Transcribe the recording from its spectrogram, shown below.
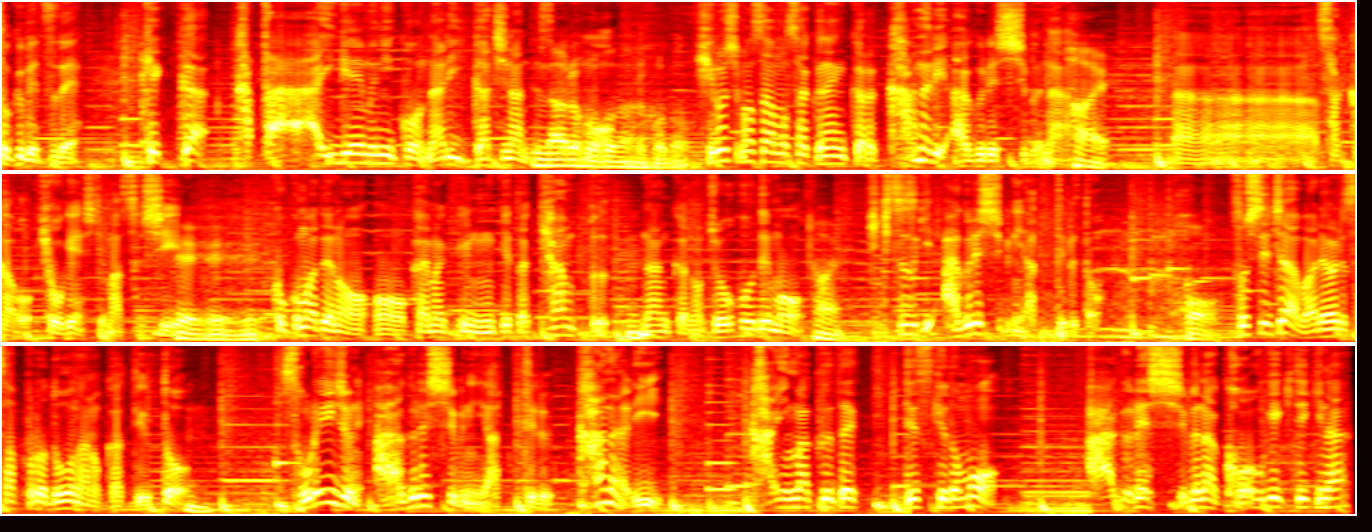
特別で結果硬いゲームにこうなりがちなんですけども広島さんも昨年からかなりアグレッシブな、はい、あサッカーを表現してますし、えー、ここまでの開幕に向けたキャンプなんかの情報でも、引き続きアグレッシブにやってると、そしてじゃあ我々札幌どうなのかっていうと、うん、それ以上にアグレッシブにやってるかなり開幕でですけどもアグレッシブな攻撃的な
